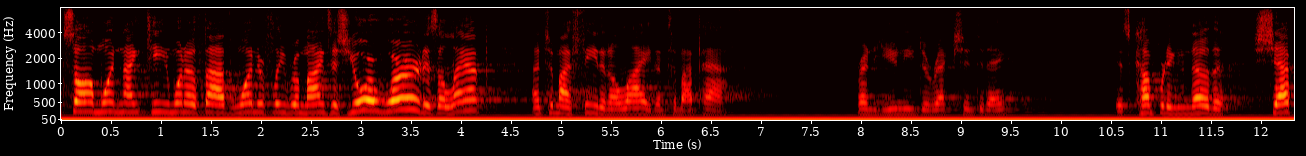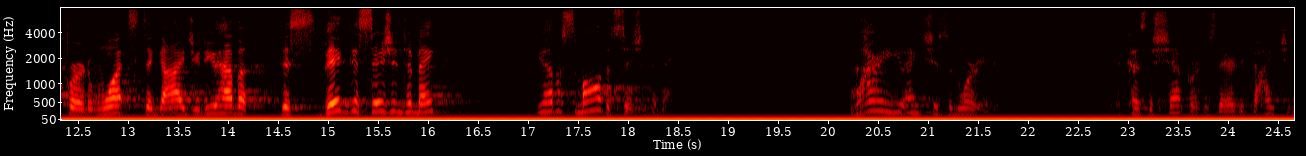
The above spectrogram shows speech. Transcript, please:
Psalm 119, 105 wonderfully reminds us Your word is a lamp unto my feet and a light unto my path. Friend, do you need direction today? It's comforting to know the shepherd wants to guide you. Do you have a dis- big decision to make? Do you have a small decision to make? Why are you anxious and worried? Because the shepherd is there to guide you.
